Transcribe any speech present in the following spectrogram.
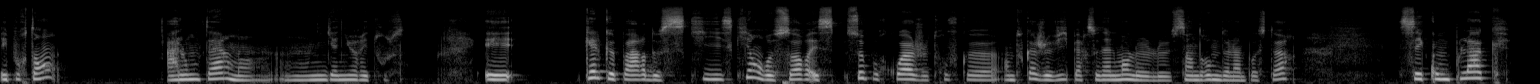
Et pourtant, à long terme, on y gagnerait tous. Et quelque part de ce qui, ce qui en ressort, et ce pourquoi je trouve que, en tout cas, je vis personnellement le syndrome de l'imposteur, c'est qu'on plaque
